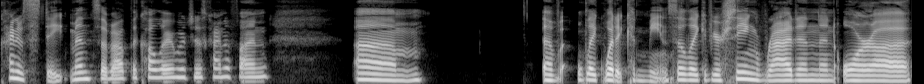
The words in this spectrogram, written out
kind of statements about the color, which is kind of fun. Um, of like what it could mean. So like if you're seeing red in an aura,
